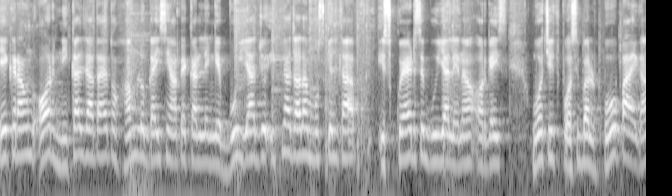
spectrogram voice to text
एक राउंड और निकल जाता है तो हम लोग गाइस यहाँ पे कर लेंगे बुया जो इतना ज़्यादा मुश्किल था स्क्वाड से बुया लेना। और गाइस वो चीज़ पॉसिबल हो पाएगा।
